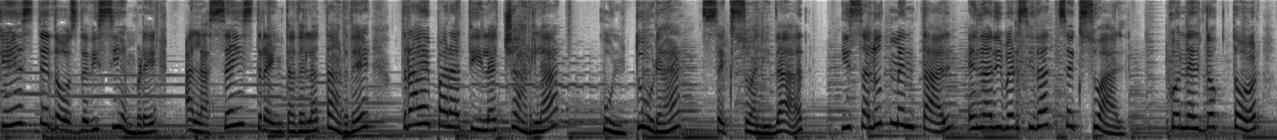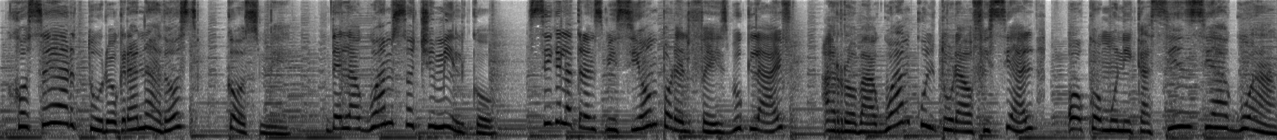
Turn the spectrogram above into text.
que este 2 de diciembre a las 6.30 de la tarde trae para ti la charla Cultura, Sexualidad y Salud Mental en la Diversidad Sexual con el doctor José Arturo Granados Cosme de la UAM Xochimilco. Sigue la transmisión por el Facebook Live arroba Cultura Oficial o Comunicaciencia Guam.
